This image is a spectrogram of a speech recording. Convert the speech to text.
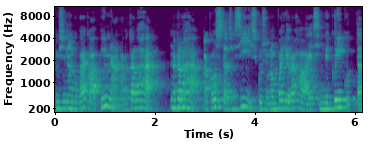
mis on nagu väga pinnane, väga lahe, väga mm -hmm. lahe, aga osta see siis, kui sul on palju raha ja sind ei kõiguta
